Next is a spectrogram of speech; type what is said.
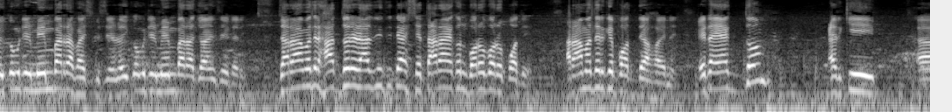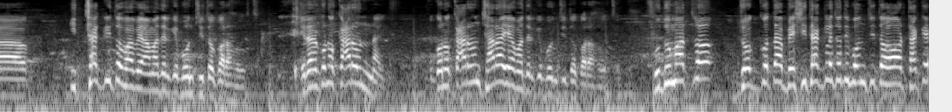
ওই কমিটির মেম্বাররা ভাইস প্রেসিডেন্ট ওই কমিটির মেম্বাররা জয়েন্ট সেক্রেটারি। যারা আমাদের হাত ধরে রাজনীতিতে আসছে তারা এখন বড় বড় পদে। আর আমাদেরকে পদ দেওয়া হয় না এটা একদম আর কি ইচ্ছাকৃতভাবে আমাদেরকে বঞ্চিত করা হয়েছে। এটার কোনো কারণ নাই। কোনো কারণ ছাড়াই আমাদেরকে বঞ্চিত করা হয়েছে। শুধুমাত্র যোগ্যতা বেশি থাকলে যদি বঞ্চিত হওয়ার থাকে,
